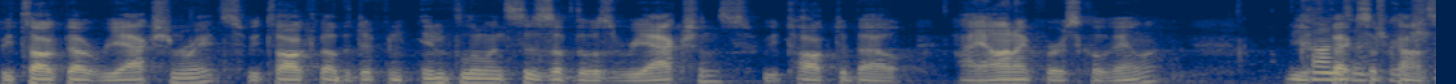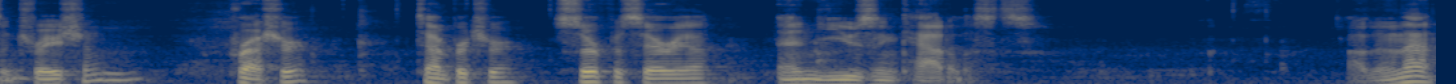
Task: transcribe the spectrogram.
We talked about reaction rates, we talked about the different influences of those reactions, we talked about ionic versus covalent, the effects of concentration, mm-hmm. pressure, temperature, surface area, and using catalysts. Other than that,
